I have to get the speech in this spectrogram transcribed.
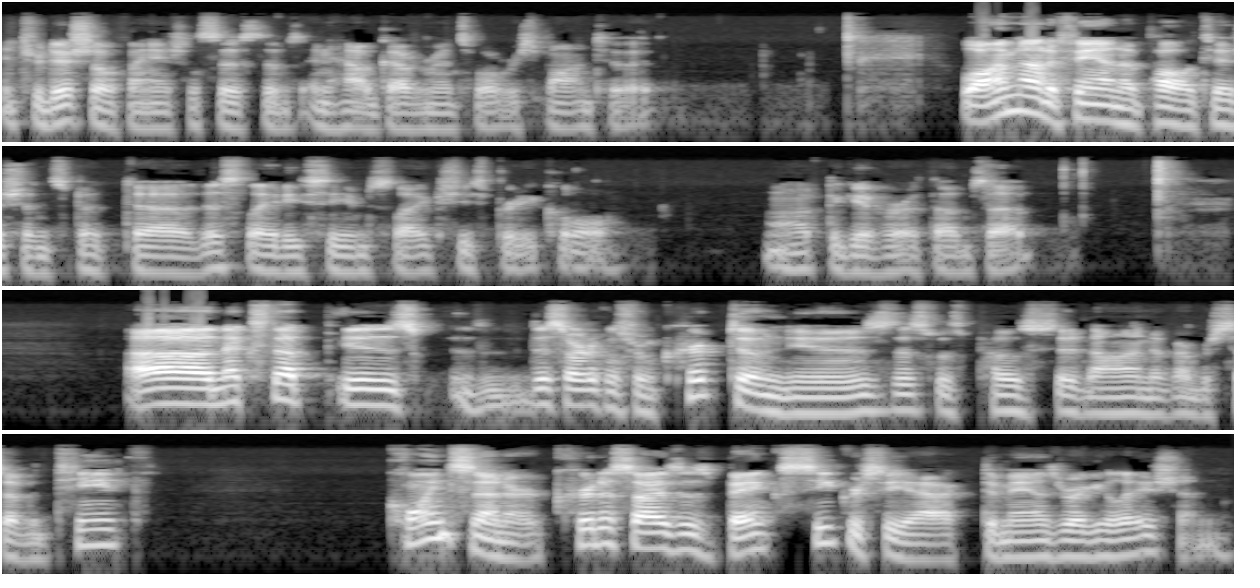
in traditional financial systems and how governments will respond to it. Well, I'm not a fan of politicians, but uh, this lady seems like she's pretty cool. I'll have to give her a thumbs up. Uh, next up is this article is from Crypto News. This was posted on November 17th. Coin Center criticizes Bank Secrecy Act, demands regulation.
